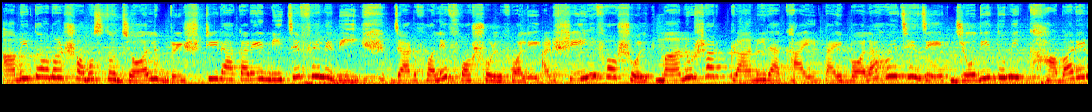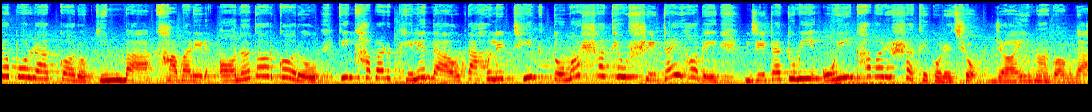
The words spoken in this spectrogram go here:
আমি তো আমার সমস্ত জল বৃষ্টির আকারে নিচে ফেলে দিই যার ফলে ফসল ফলে। আর সেই ফসল মানুষ আর প্রাণীরা খায়। তাই বলা হয়েছে যে, যদি তুমি খাবারের ওপর রাগ করো কিংবা খাবারের অনাদর করো কি খাবার ফেলে দাও, তাহলে ঠিক তোমার সাথেও সেটাই হবে যেটা তুমি ওই খাবারের সাথে করেছ। জয় মা গঙ্গা।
